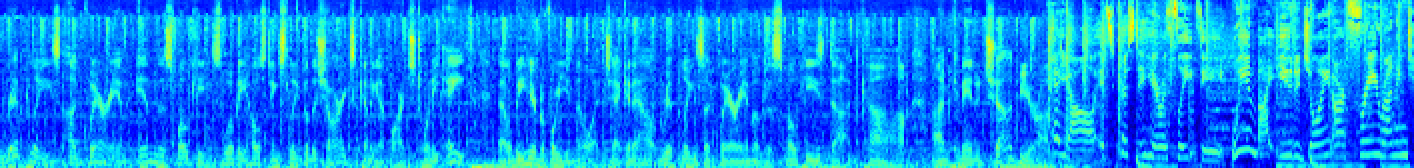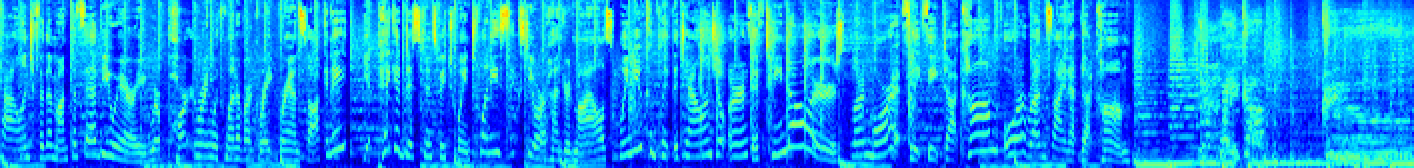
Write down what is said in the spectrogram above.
Ripley's Aquarium in the Smokies will be hosting Sleep of the Sharks coming up March 28th. That'll be here before you know it. Check it out. Ripley's Aquarium of the Smokies.com. I'm Commander Chuck. You're on. Hey y'all, it's Krista here with Fleet Feet. We invite you to join our free running challenge for the month of February. We're partnering with one of our great brands, Saucony. You pick a distance between 20, 60, or 100 miles. When you complete the challenge, you'll earn $15. Learn more at fleetfeet.com or runsignup.com. The Wake Up Crew.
